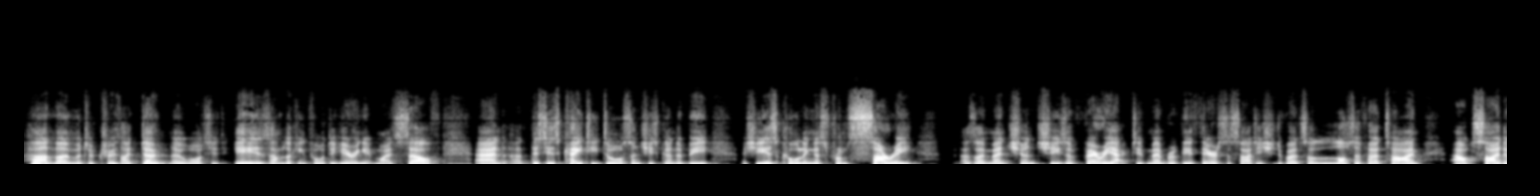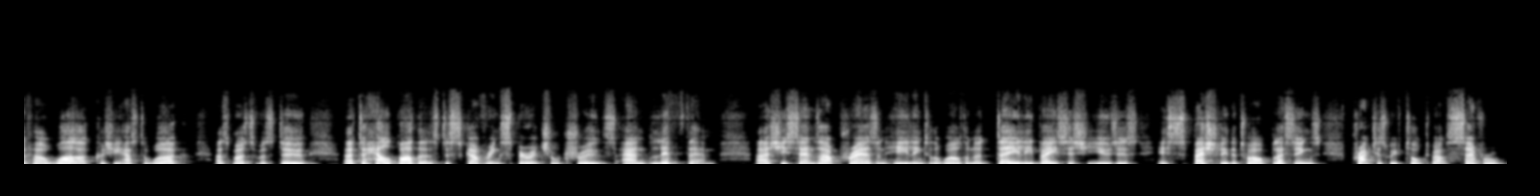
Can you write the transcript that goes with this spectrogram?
her moment of truth. I don't know what it is. I'm looking forward to hearing it myself. And uh, this is Katie Dawson. She's going to be, she is calling us from Surrey, as I mentioned, she's a very active member of the Aetherius Society. She devotes a lot of her time outside of her work, because she has to work, as most of us do, uh, to help others discovering spiritual truths and live them. Uh, she sends out prayers and healing to the world on a daily basis. She uses especially the 12 blessings, practice we've talked about several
